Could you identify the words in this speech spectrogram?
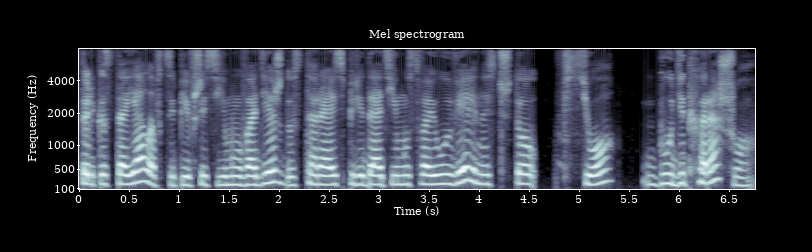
Только стояла, вцепившись ему в одежду, стараясь передать ему свою уверенность, что все будет хорошо.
